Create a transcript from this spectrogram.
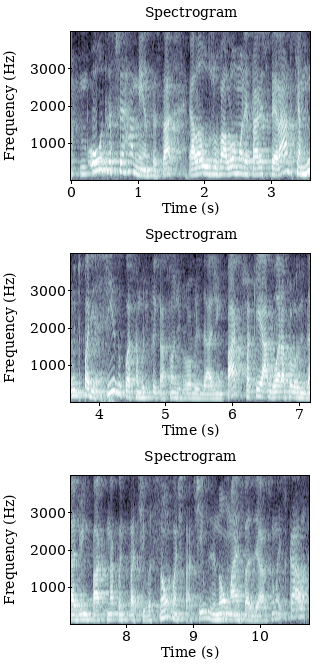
outras ferramentas, tá? Ela usa o valor monetário esperado, que é muito parecido com essa multiplicação de probabilidade de impacto, só que agora a probabilidade de impacto na quantitativa são quantitativos e não mais baseados numa escala.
